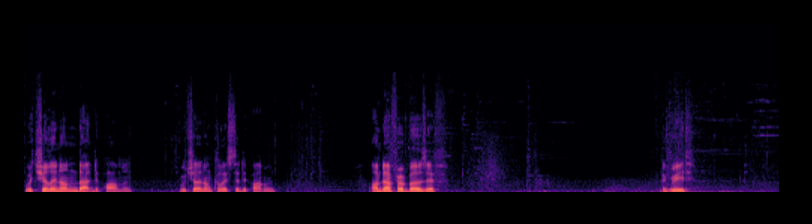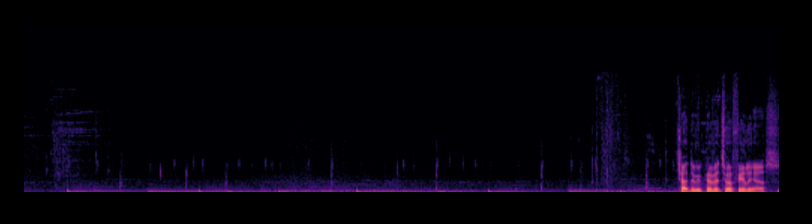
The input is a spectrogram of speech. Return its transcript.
we're chilling on that department. We're chilling on Kalista department. I'm down for a Bozif. Agreed. Chat, do we pivot to Aphelios?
